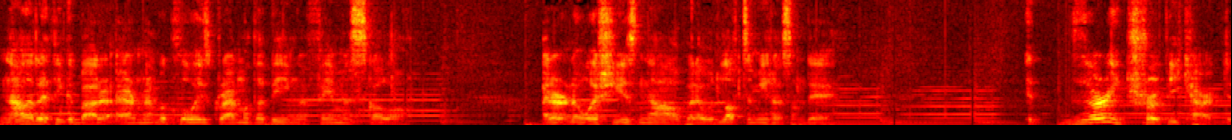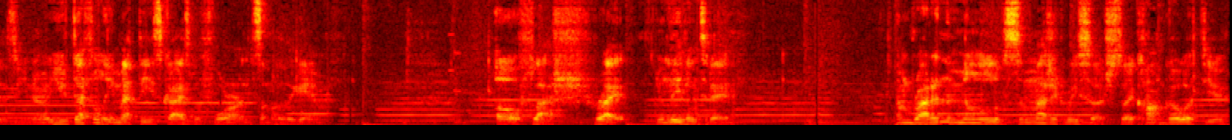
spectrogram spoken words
Now that I think about it, I remember Chloe's grandmother being a famous scholar. I don't know where she is now, but I would love to meet her someday. It, very tropey characters, you know? You've definitely met these guys before in some other game. Oh, Flash, right, you're leaving today. I'm right in the middle of some magic research, so I can't go with you.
